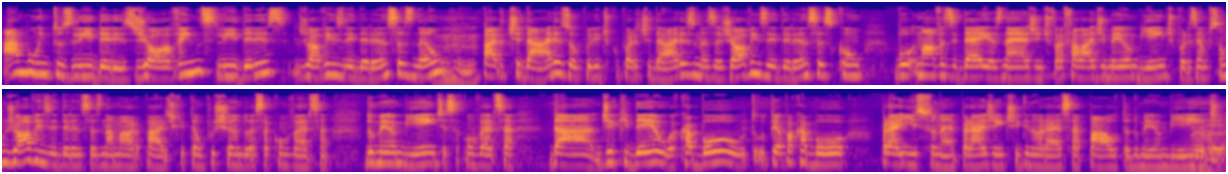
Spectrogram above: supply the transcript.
há muitos líderes jovens, líderes, jovens lideranças não Uhum. partidárias ou político-partidárias, mas as jovens lideranças com novas ideias, né? A gente vai falar de meio ambiente, por exemplo, são jovens lideranças na maior parte que estão puxando essa conversa do meio ambiente, essa conversa da de que deu, acabou, o tempo acabou para isso, né? Para a gente ignorar essa pauta do meio ambiente. Uhum.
